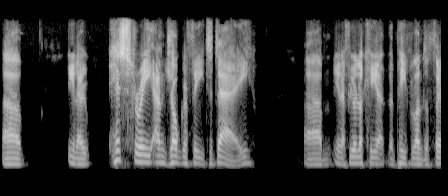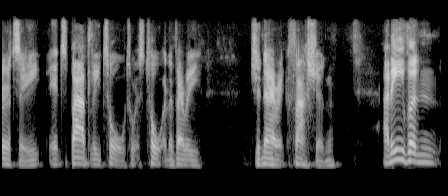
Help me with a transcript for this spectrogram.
uh, you know, history and geography today. Um, you know, if you're looking at the people under 30, it's badly taught, or it's taught in a very generic fashion and even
